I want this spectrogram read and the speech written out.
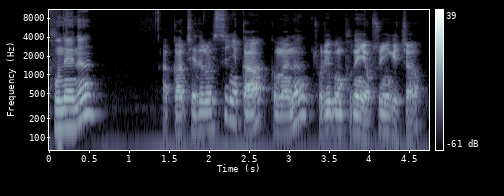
분해는 아까 제대로 했으니까 그러면은 조립은 분해 역순이겠죠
